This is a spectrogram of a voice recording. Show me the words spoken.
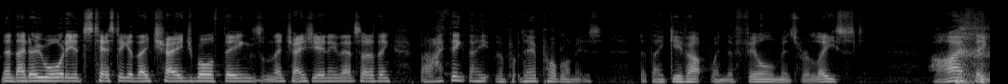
then they do audience testing and they change more things and they change the ending, that sort of thing. But I think they the, their problem is that they give up when the film is released. I think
